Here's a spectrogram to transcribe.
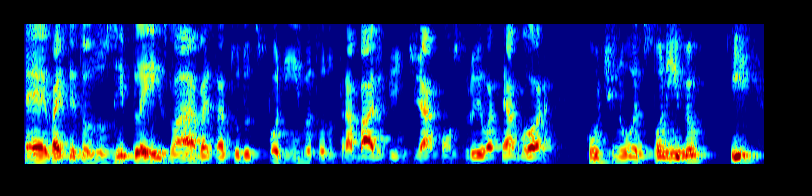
É, vai ter todos os replays lá, vai estar tá tudo disponível, todo o trabalho que a gente já construiu até agora continua disponível e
